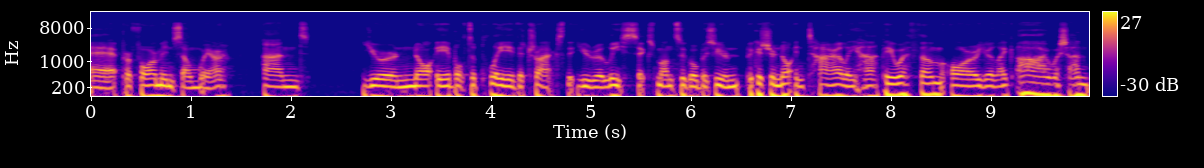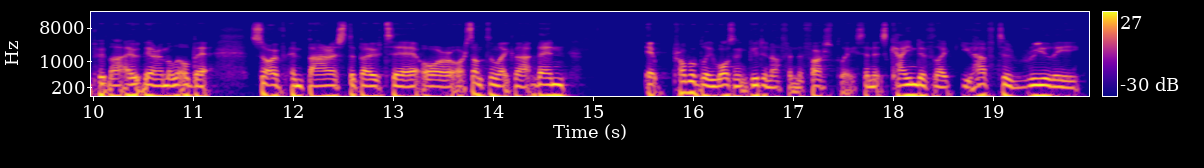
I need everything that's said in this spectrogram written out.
uh, performing somewhere and you're not able to play the tracks that you released six months ago because you're because you're not entirely happy with them, or you're like, oh, I wish I hadn't put that out there. I'm a little bit sort of embarrassed about it, or or something like that. Then it probably wasn't good enough in the first place, and it's kind of like you have to really,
